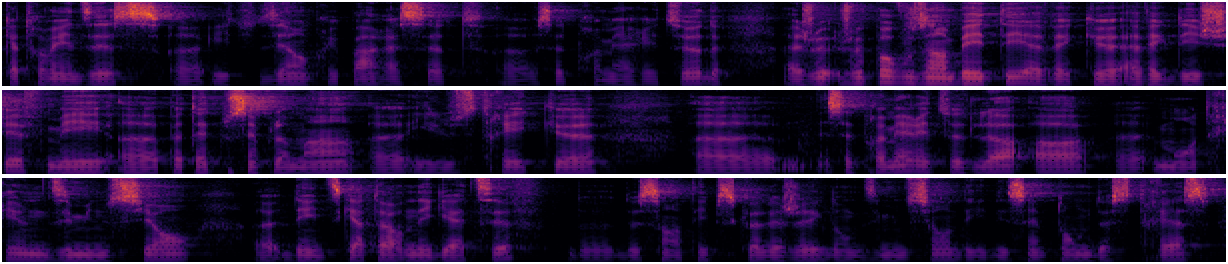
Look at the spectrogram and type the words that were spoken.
90 euh, euh, étudiants ont pris part à cette, euh, cette première étude. je ne vais pas vous embêter avec, avec des chiffres, mais peut-être tout simplement illustrer que cette première étude-là a montré une diminution d'indicateurs négatifs de, santé psychologique, donc diminution des, symptômes de stress,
